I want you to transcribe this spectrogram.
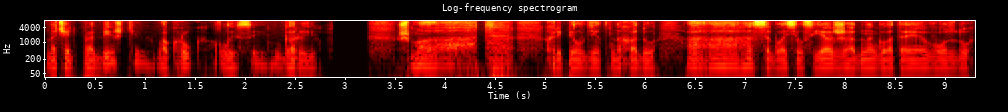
начать пробежки вокруг Лысой горы. «Шмат!» — хрипел дед на ходу. «А-а-а!» — согласился я, жадно глотая воздух.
